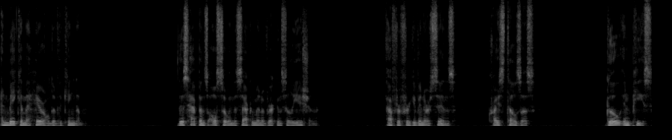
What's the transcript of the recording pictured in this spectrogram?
and make him a herald of the kingdom. This happens also in the sacrament of reconciliation. After forgiving our sins, Christ tells us, Go in peace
